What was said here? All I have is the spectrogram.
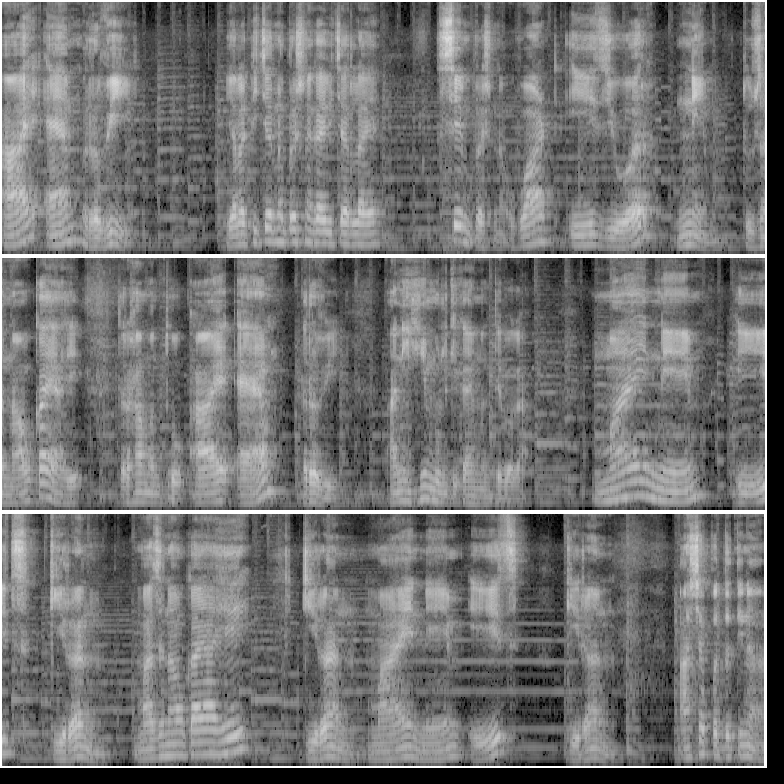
आय ॲम रवी याला टीचरनं प्रश्न काय विचारला आहे सेम प्रश्न. व्हॉट इज युअर नेम तुझं नाव काय आहे? तर हा म्हणतो आय ॲम रवी आणि ही मुलगी काय म्हणते बघा? माय नेम इज किरण माझं नाव काय आहे? किरण माय नेम इज किरण अशा पद्धतीनं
